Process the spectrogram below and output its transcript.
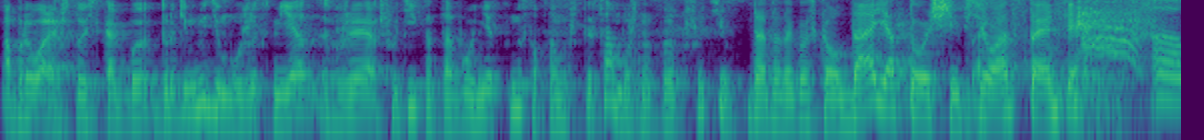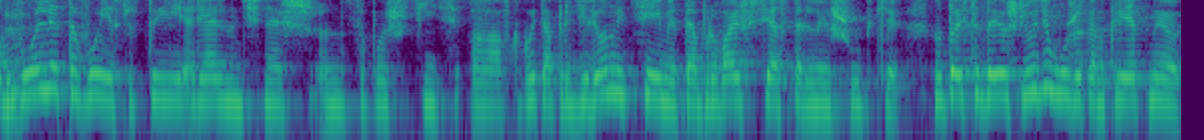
обрываешь. То есть, как бы другим людям уже смея... уже шутить над тобой нет смысла, потому что ты сам уже над собой пошутил. Да, ты такой сказал, да, я тощий, все, отстаньте. А, Более того, если ты реально начинаешь над собой шутить а, в какой-то определенной теме, ты обрываешь все остальные шутки. Ну, то есть ты даешь людям уже конкретную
